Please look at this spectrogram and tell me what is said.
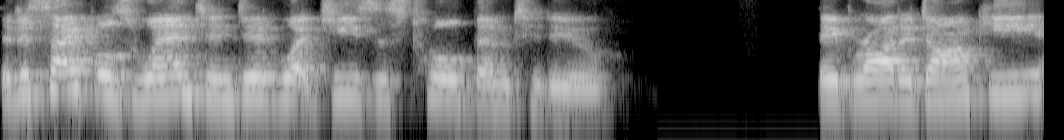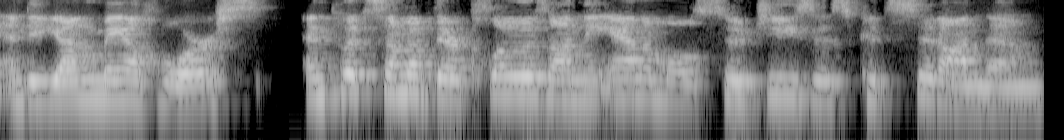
The disciples went and did what Jesus told them to do. They brought a donkey and a young male horse and put some of their clothes on the animals so Jesus could sit on them.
